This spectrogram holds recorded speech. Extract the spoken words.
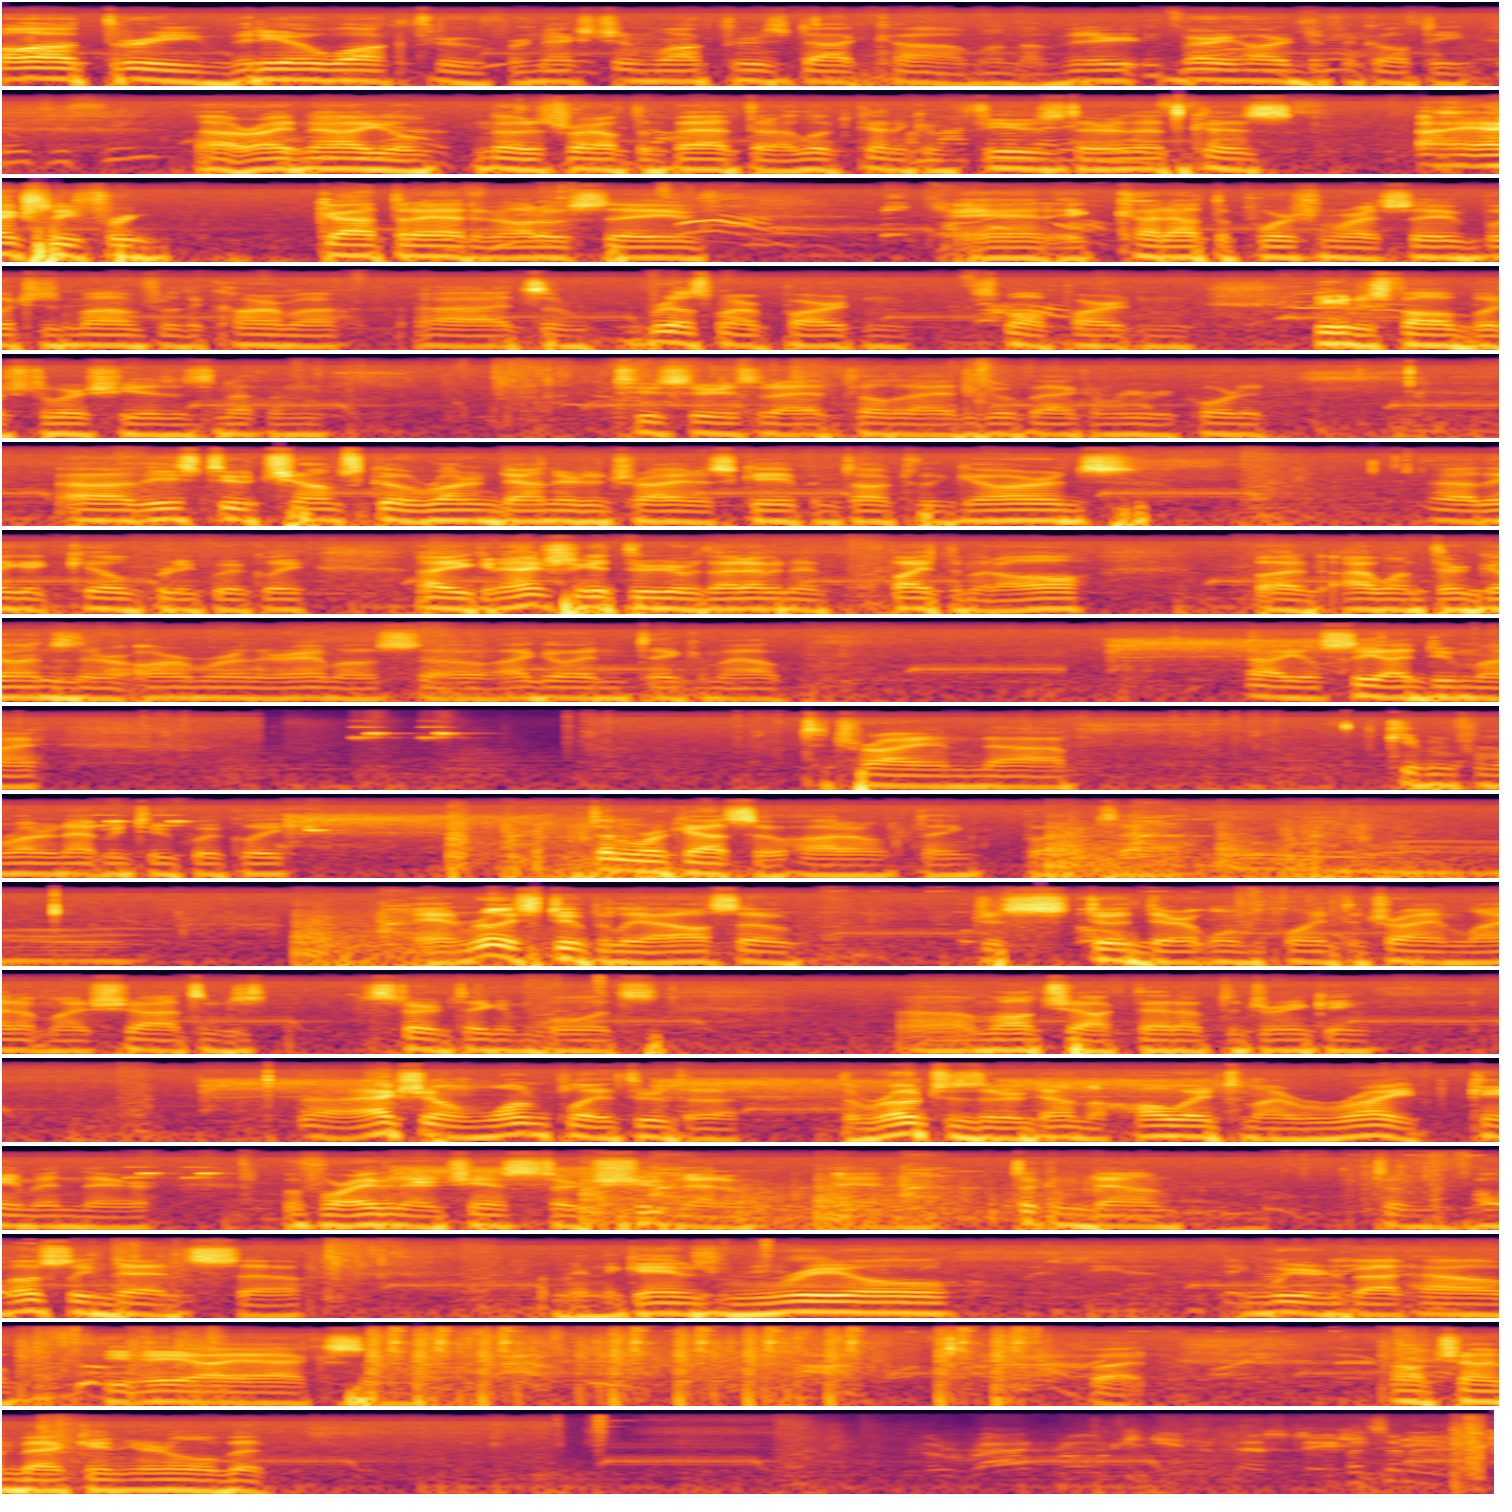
Fallout 3 video walkthrough for nextgenwalkthroughs.com on the very, very hard difficulty. Uh, right now you'll notice right off the bat that I looked kind of confused there, and that's because I actually forgot that I had an autosave, and it cut out the portion where I saved Butch's mom for the karma. Uh, it's a real smart part and small part, and you can just follow Butch to where she is. It's nothing too serious that I had felt that I had to go back and re-record it. Uh, these two chumps go running down there to try and escape and talk to the guards. Uh, they get killed pretty quickly. Uh, you can actually get through here without having to fight them at all, but I want their guns and their armor and their ammo, so I go ahead and take them out. Uh, you'll see I do my... to try and uh, keep them from running at me too quickly. Doesn't work out so hot, I don't think, but... Uh, and really stupidly, I also just stood there at one point to try and line up my shots and just started taking bullets. Um, I'll chalk that up to drinking. Uh, actually, on one playthrough, the, the roaches that are down the hallway to my right came in there before I even had a chance to start shooting at them, and took them down to mostly dead, so... I mean, the game's real weird about how the AI acts. but I'll chime back in here in a little bit. What's the matter?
